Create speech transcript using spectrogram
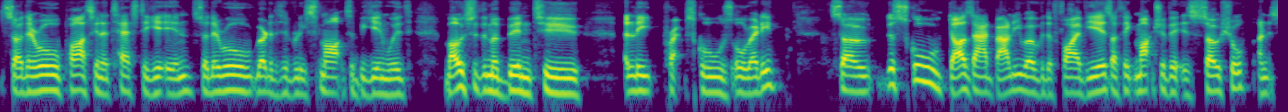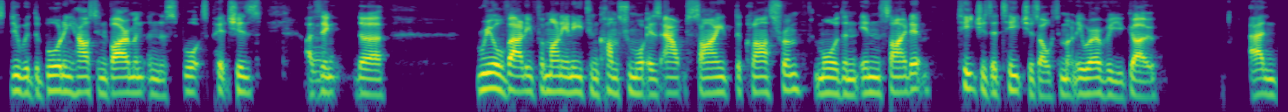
so they're all passing a test to get in. So they're all relatively smart to begin with. Most of them have been to elite prep schools already. So the school does add value over the five years. I think much of it is social and it's to do with the boarding house environment and the sports pitches. I think the real value for money in Eton comes from what is outside the classroom more than inside it. Teachers are teachers ultimately, wherever you go. And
